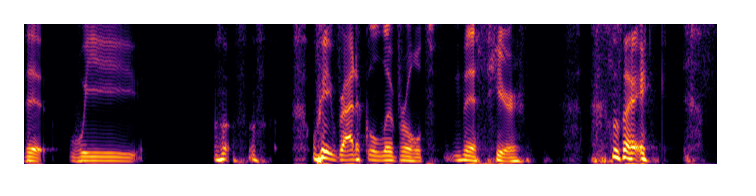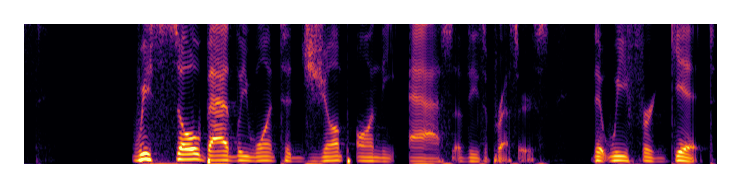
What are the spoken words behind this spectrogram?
that we we radical liberals miss here. like we so badly want to jump on the ass of these oppressors that we forget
